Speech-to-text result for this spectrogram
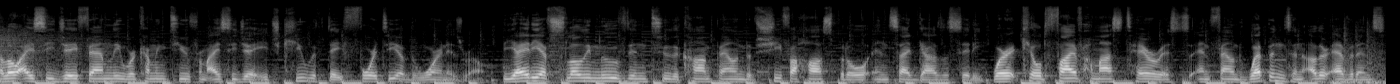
Hello ICEJ family, we're coming to you from ICEJ HQ with day 40 of the war in Israel. The IDF slowly moved into the compound of Shifa Hospital inside Gaza City, where it killed five Hamas terrorists and found weapons and other evidence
